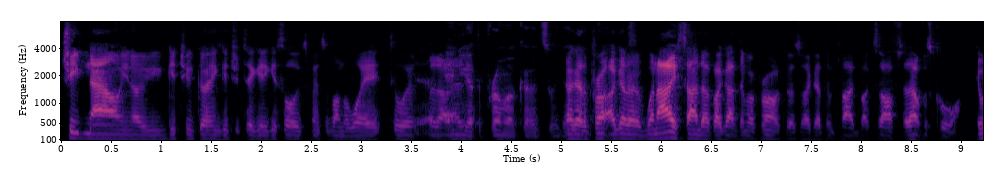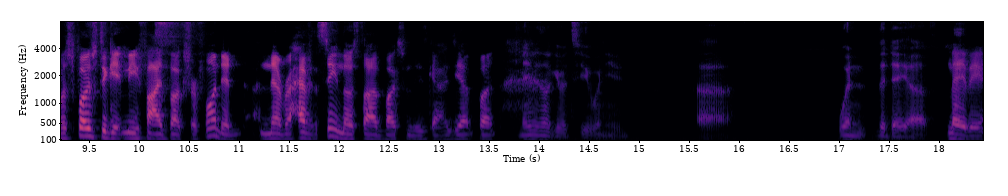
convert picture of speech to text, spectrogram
cheap now. You know, you get you go ahead and get your ticket. It gets a little expensive on the way to it, Yeah, but uh, and you got the promo code, so we I got a pro. I got a when I signed up, I got them a promo code, so I got them five bucks off. So that was cool. It was supposed to get me five bucks refunded. I never haven't seen those five bucks from these guys yet, but Maybe they'll give it to you when you, uh, when the day of. maybe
